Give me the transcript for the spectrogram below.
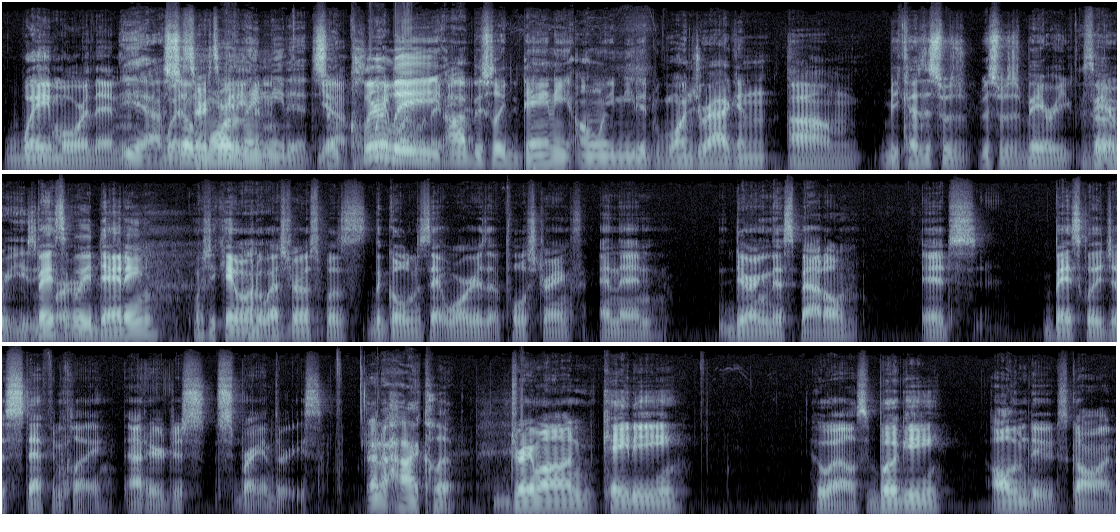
way more than Yeah, what so more than they even- needed. So way more than what clearly, needed. obviously, Dany only needed one dragon um, because this was this was very So very easy. for. Basically, Dany when she came over Um, to Westeros was the Golden State Warriors at full strength, and then during this battle, it's basically just Steph and Clay out here just spraying threes. at a high clip. Draymond, KD, who else? Boogie, all them dudes gone.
